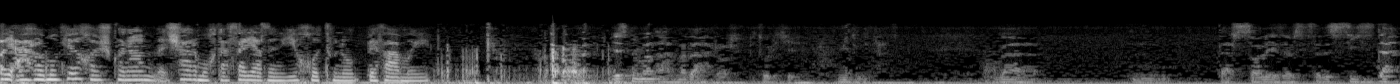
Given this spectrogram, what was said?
آیا احرار ممکنه خواهش کنم شهر مختصری از زندگی خودتون رو بفرمایید. اسم من احمد احرار به طوری که می‌دونید. و در سال 1313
